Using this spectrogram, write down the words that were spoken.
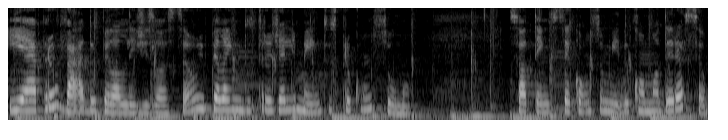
e é aprovado pela legislação e pela indústria de alimentos para o consumo. Só tem que ser consumido com moderação.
